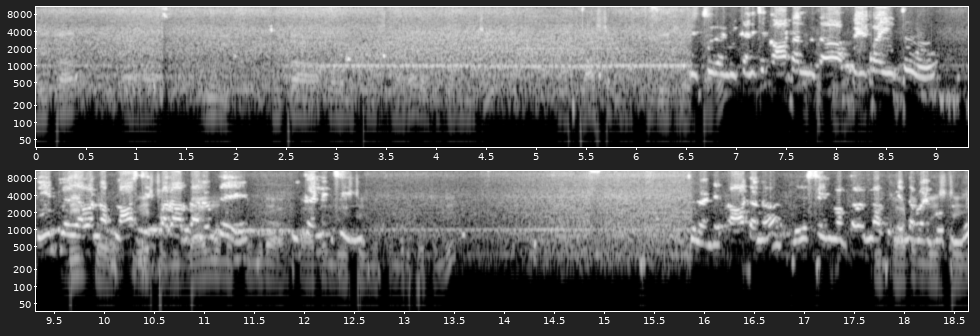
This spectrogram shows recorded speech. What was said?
అల్ట్రా యూవి అల్ట్రా వైలెట్ రేస్ ద్వారా వాటిని గమనించి ఆ ప్లాస్టిక్ మొత్తం వేరు చేస్తారు. దీంట్లో వేస్టేజ్ ఈ బ్యాగ్లో మొత్తం కూడా కాటన్ వేస్టేజ్ మొత్తం పడిపోతుంది. ఈ కాటన్ వేస్టేజ్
